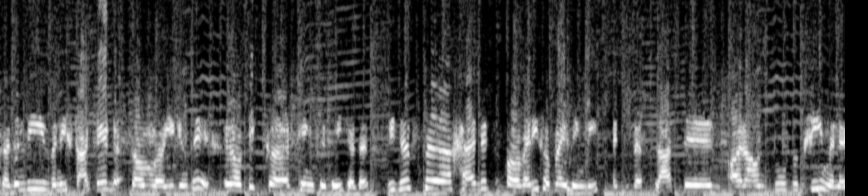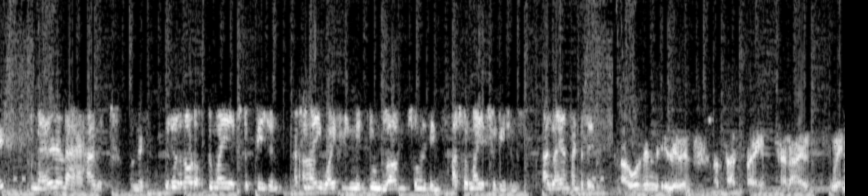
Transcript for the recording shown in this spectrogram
Suddenly, when we started some, uh, you can say, erotic uh, things with each other, we just uh, had it uh, very surprisingly. It uh, lasted around two to three minutes. married and I have it. It was not up to my expectation. Actually, my ah. wife need to learn so many things as per my expectations, as I am fantasizing. I was in 11th at that time and I went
